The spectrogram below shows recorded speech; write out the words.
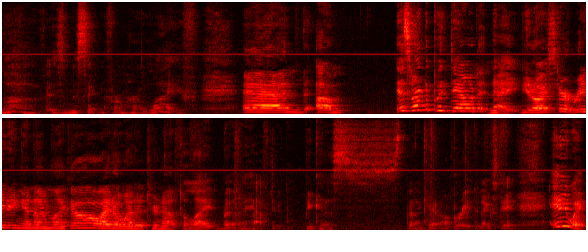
love is missing from her life. And um, it's hard to put down at night. You know, I start reading and I'm like, oh, I don't want to turn out the light, but I have to because then I can't operate the next day. Anyway,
